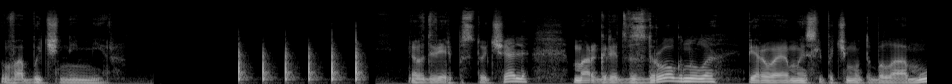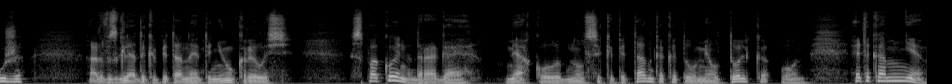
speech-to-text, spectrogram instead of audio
в обычный мир. В дверь постучали, Маргарет вздрогнула, первая мысль почему-то была о муже, от взгляда капитана это не укрылось. «Спокойно, дорогая», — мягко улыбнулся капитан, как это умел только он. «Это ко мне,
